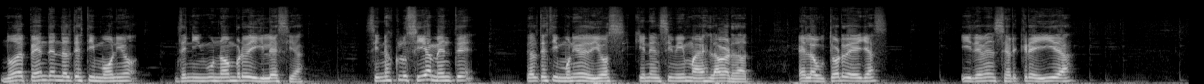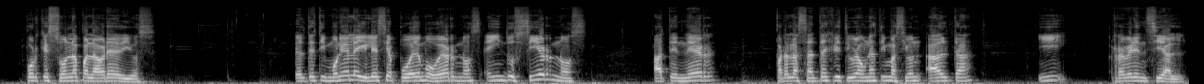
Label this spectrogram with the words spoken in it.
no dependen del testimonio de ningún hombre o iglesia, sino exclusivamente del testimonio de Dios, quien en sí misma es la verdad, el autor de ellas, y deben ser creídas porque son la palabra de Dios. El testimonio de la iglesia puede movernos e inducirnos a tener para la Santa Escritura una estimación alta y reverencial,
